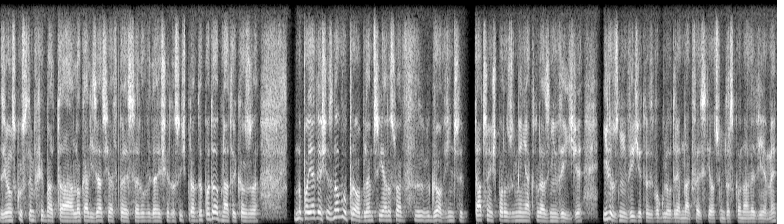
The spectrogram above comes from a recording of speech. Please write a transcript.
W związku z tym chyba ta lokalizacja w PSL-u wydaje się dosyć prawdopodobna, tylko że no pojawia się znowu problem, czy Jarosław Gowin, czy ta część porozumienia, która z nim wyjdzie, ilu z nim wyjdzie, to jest w ogóle odrębna kwestia, o czym doskonale wiemy.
